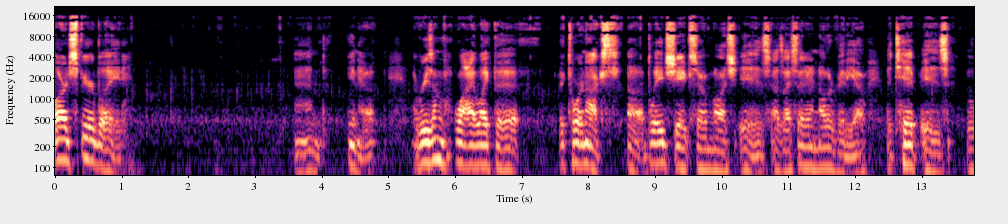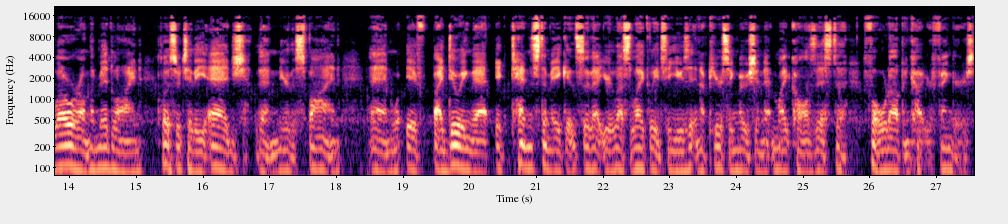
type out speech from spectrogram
Large spear blade. And, you know, the reason why I like the Victorinox uh, blade shape so much is, as I said in another video, the tip is lower on the midline, closer to the edge than near the spine. And if by doing that, it tends to make it so that you're less likely to use it in a piercing motion that might cause this to fold up and cut your fingers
